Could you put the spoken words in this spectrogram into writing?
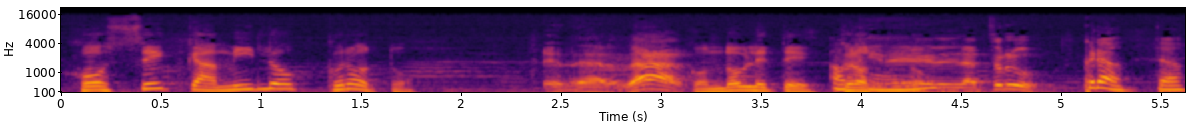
José Camilo Croto, Es verdad. con doble T, Ok. Croto. Eh, La tru. Croto.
